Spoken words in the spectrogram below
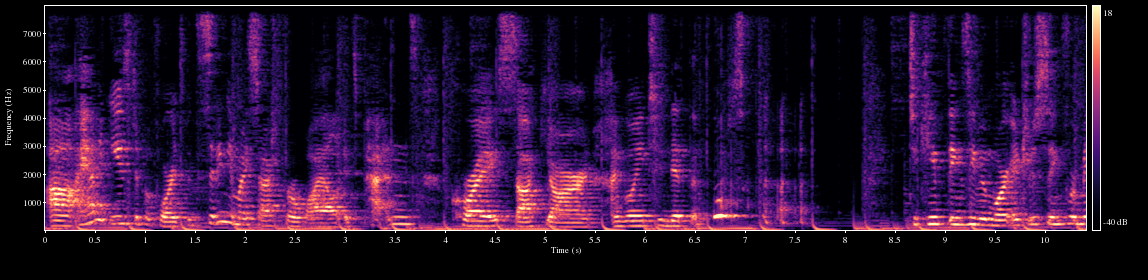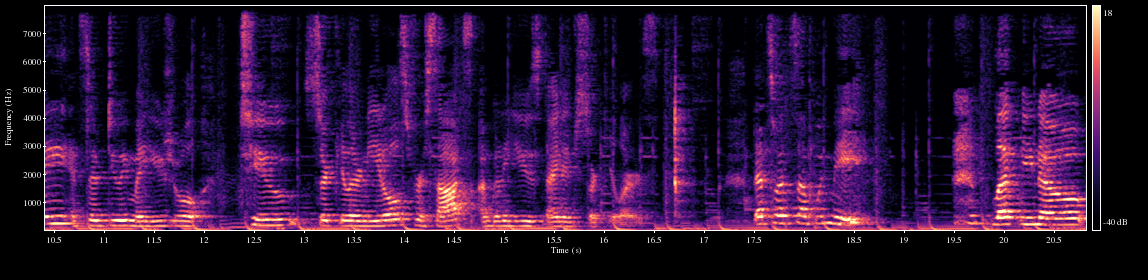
Uh, I haven't used it before. It's been sitting in my stash for a while. It's Patons Kroy sock yarn. I'm going to knit them, to keep things even more interesting for me, instead of doing my usual two circular needles for socks, I'm gonna use nine inch circulars. That's what's up with me. Let me know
